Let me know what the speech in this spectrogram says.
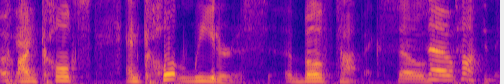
Okay. on cults and cult leaders, uh, both topics. So, So- talk to me.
